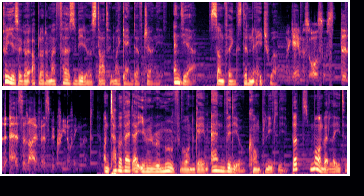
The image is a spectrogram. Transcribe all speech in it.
Two years ago I uploaded my first video starting my game dev journey. And yeah, some things didn't age well. The game is also still as alive as the Queen of England. On top of that I even removed one game and video completely, but more on that later.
